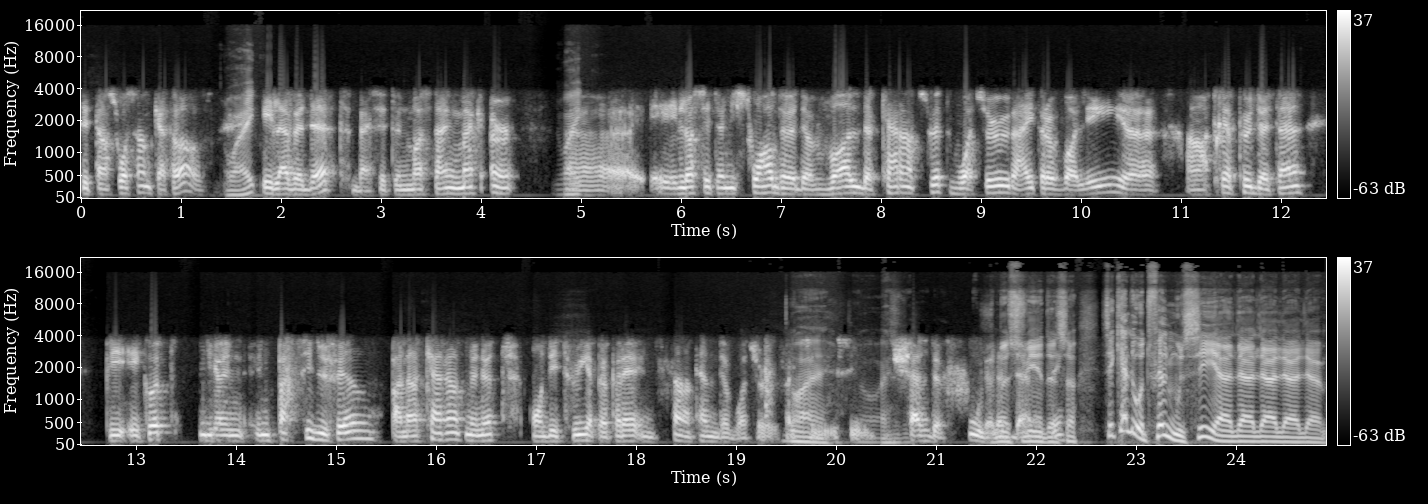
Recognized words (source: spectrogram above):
c'est en 74. Et la vedette, ben, c'est une Mustang Mach 1. Euh, et là, c'est une histoire de, de, vol de 48 voitures à être volées euh, en très peu de temps. Puis, écoute, il y a une, une, partie du film, pendant 40 minutes, on détruit à peu près une centaine de voitures. c'est une chasse de fou. Là, Je me souviens de ça. C'est quel autre film aussi? Euh, le,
